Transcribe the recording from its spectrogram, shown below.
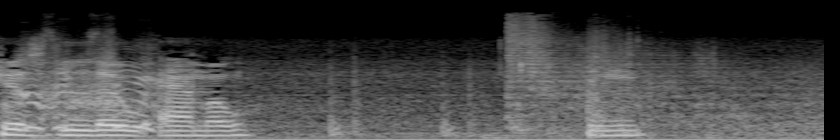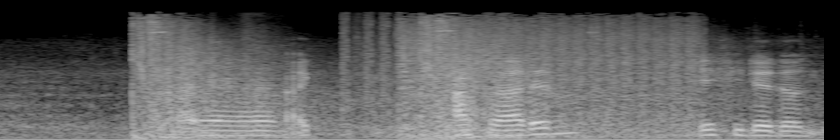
the low ammo thing. And I, after that, if he didn't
